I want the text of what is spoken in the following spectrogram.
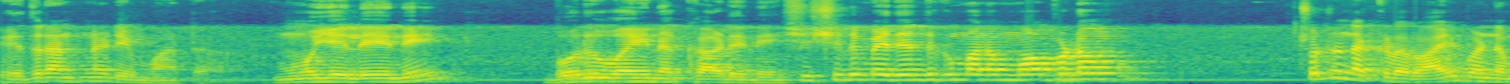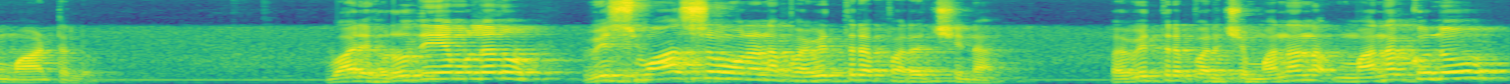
ఎదురు అంటున్నాడు ఈ మాట. మోయలేని బరువైన కాడిని శిష్యుల మీద ఎందుకు మనం మోపడం? చూడండి అక్కడ రాయబడిన మాటలు. వారి హృదయములను విశ్వాసం వలన పవిత్రపరచిన పవిత్రపరచి మన మనకును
